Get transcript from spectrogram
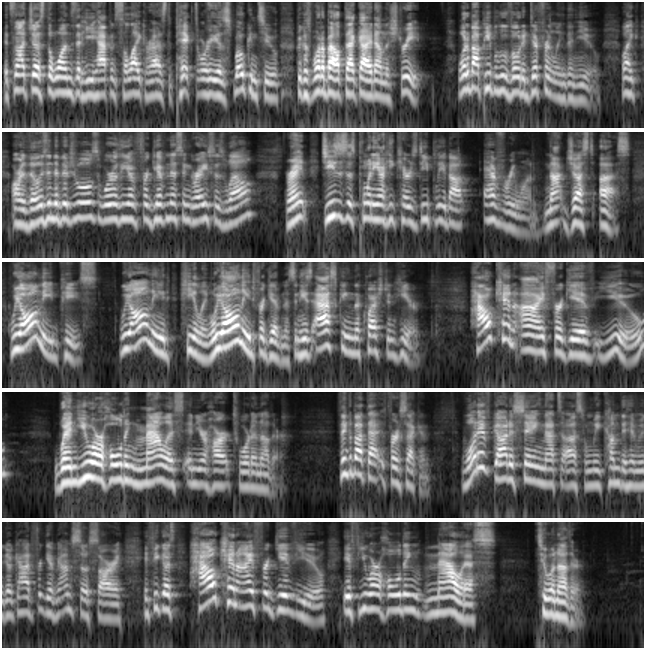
It's not just the ones that he happens to like or has picked or he has spoken to, because what about that guy down the street? What about people who voted differently than you? Like, are those individuals worthy of forgiveness and grace as well? Right? Jesus is pointing out he cares deeply about everyone, not just us. We all need peace. We all need healing. We all need forgiveness. And he's asking the question here how can I forgive you when you are holding malice in your heart toward another? Think about that for a second. What if God is saying that to us when we come to Him and we go, God, forgive me, I'm so sorry. If He goes, How can I forgive you if you are holding malice to another?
